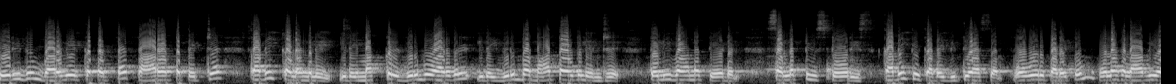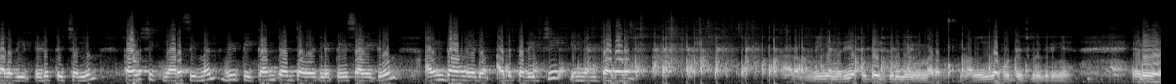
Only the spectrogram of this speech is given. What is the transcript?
பெரிதும் வரவேற்கப்பட்ட பாராட்ட பெற்ற கதைக்களங்களில் இதை மக்கள் விரும்புவார்கள் இதை விரும்ப மாட்டார்கள் என்று தெளிவான தேடல். செலக்டிவ் ஸ்டோரிஸ் கதைக்கு கதை வித்தியாசம் ஒவ்வொரு படைப்பும் உலகளாவிய அளவில் எடுத்துச் செல்லும் கௌஷிக் நரசிம்மன் வி பி கண்டென்ட் அவர்களை பேச அழைக்கிறோம். ஐந்தாம் வேதம் அடுத்த வெற்றி இன்னும் தொடரும். மேடம் நீங்கள் நிறைய ஃபுட்டேஜ் கொடுக்குறீங்க மேடம் நல்ல ஃபுட்டேஜ் கொடுக்குறீங்க. எனவே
